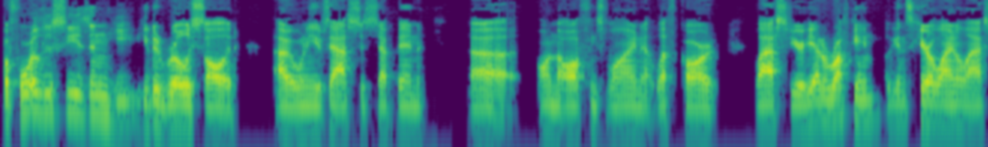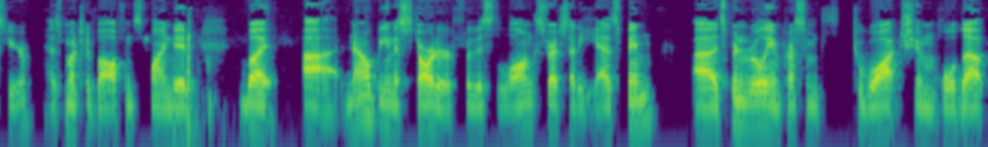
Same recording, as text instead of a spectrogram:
before the season, he he did really solid uh, when he was asked to step in uh, on the offensive line at left guard last year. He had a rough game against Carolina last year, as much of the offensive line did. But uh, now being a starter for this long stretch that he has been, uh, it's been really impressive to watch him hold up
